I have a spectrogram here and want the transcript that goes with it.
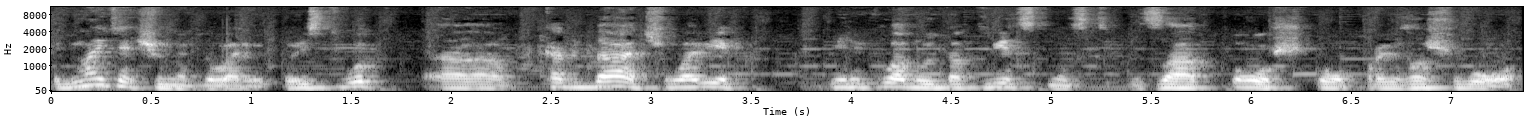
Понимаете, о чем я говорю? То есть вот э, когда человек перекладывает ответственность за то, что произошло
